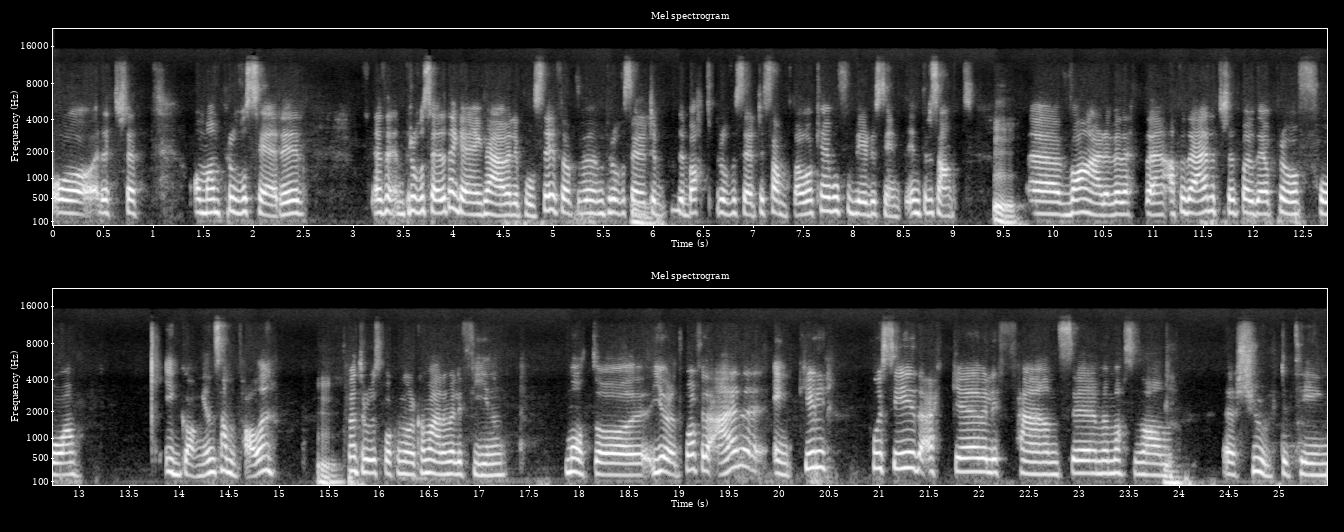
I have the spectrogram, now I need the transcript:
og rett og slett, om man provoserer Provosere tenker jeg egentlig er veldig positivt. at Provosere til debatt, provosere til samtale. Ok, hvorfor blir du sint? Interessant. Mm. Uh, hva er det ved dette? At det er rett og slett bare det å prøve å få i gang en samtale. Mm. jeg tror spoken word kan være en veldig fin måte å gjøre det på. For det er enkel poesi. Det er ikke veldig fancy med masse sånn uh, skjulte ting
